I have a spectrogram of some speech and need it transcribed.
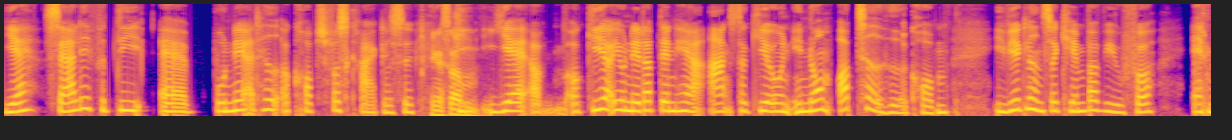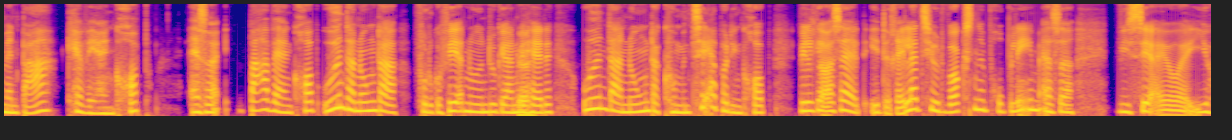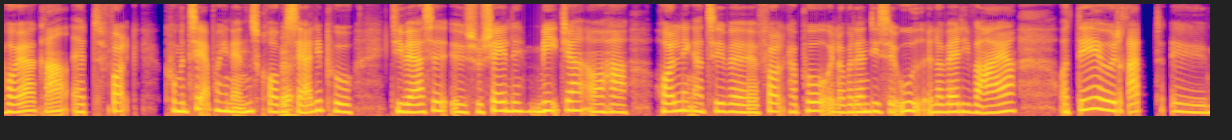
Ja, særligt fordi at bonerthed og kropsforskrækkelse. Hænger sammen. Gi- ja, og, og giver jo netop den her angst, og giver jo en enorm optagethed af kroppen. I virkeligheden så kæmper vi jo for, at man bare kan være en krop. Altså bare være en krop, uden der er nogen, der fotograferer den, uden du gerne vil ja. have det, uden der er nogen, der kommenterer på din krop, hvilket også er et, et relativt voksende problem. Altså, vi ser jo i højere grad, at folk kommenterer på hinandens kroppe, ja. særligt på diverse øh, sociale medier, og har holdninger til, hvad folk har på, eller hvordan de ser ud, eller hvad de vejer. Og det er jo et ret... Øh,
